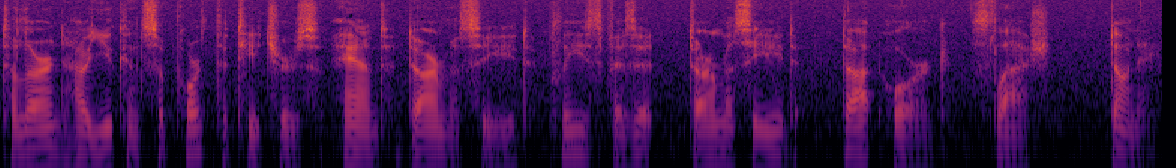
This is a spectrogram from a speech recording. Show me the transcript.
To learn how you can support the teachers and Dharma Seed, please visit dharma dharmaseed.org slash donate.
